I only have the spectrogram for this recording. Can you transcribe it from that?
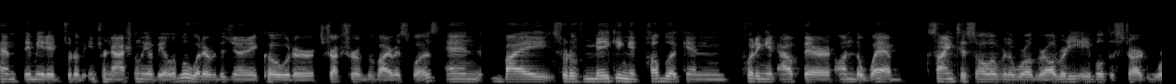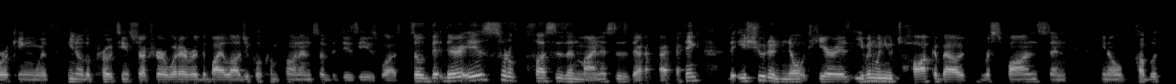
10th, they made it sort of internationally available, whatever the genetic code or structure of the virus was. And by sort of making it public and putting it out there on the web, scientists all over the world were already able to start working with you know the protein structure or whatever the biological components of the disease was. So th- there is sort of pluses and minuses there. I think the issue to note here is even when you talk about response and you know public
